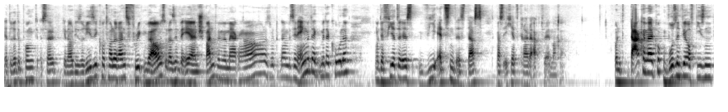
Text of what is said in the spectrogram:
Der dritte Punkt ist halt genau diese Risikotoleranz. Freaken wir aus oder sind wir eher entspannt, wenn wir merken, oh, das wird ein bisschen eng mit der, mit der Kohle? Und der vierte ist, wie ätzend ist das, was ich jetzt gerade aktuell mache? Und da können wir halt gucken, wo sind wir auf diesen,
